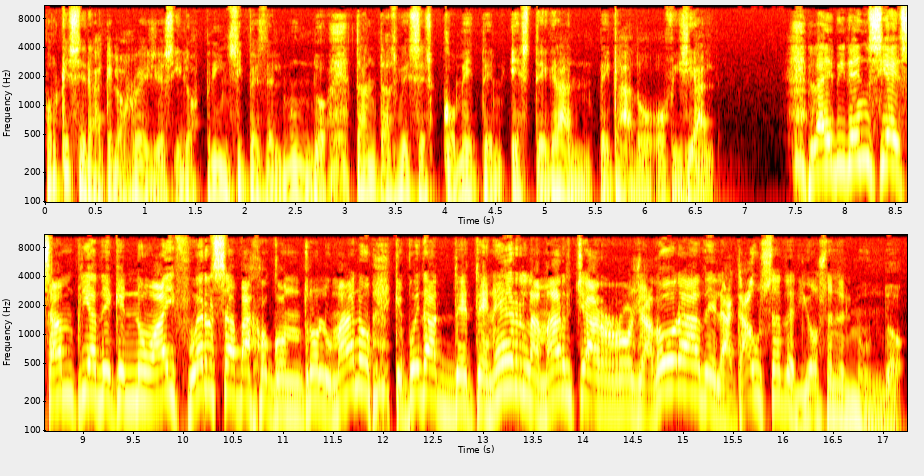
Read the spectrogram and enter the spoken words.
¿Por qué será que los reyes y los príncipes del mundo tantas veces cometen este gran pecado oficial? La evidencia es amplia de que no hay fuerza bajo control humano que pueda detener la marcha arrolladora de la causa de Dios en el mundo.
